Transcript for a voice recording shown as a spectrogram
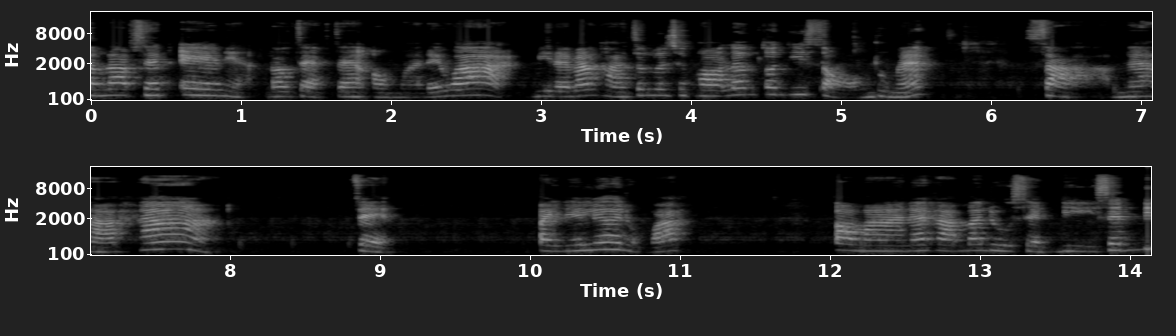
สำหรับเซต A เนี่ย เราแจกแจงออกมาได้ว่ามีอะไรบ้างคะจำนวนเฉพาะเริ่มต้นที่ 2 ถูกไหมสามนะคะห้าเจ็ดไปเรื่อยๆถูกปะต่อมานะคะ มาดูเซต B เซต B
